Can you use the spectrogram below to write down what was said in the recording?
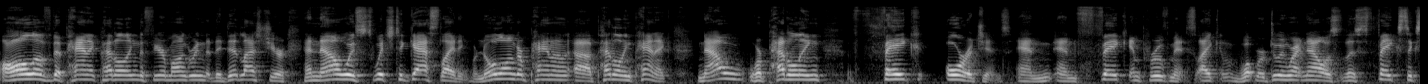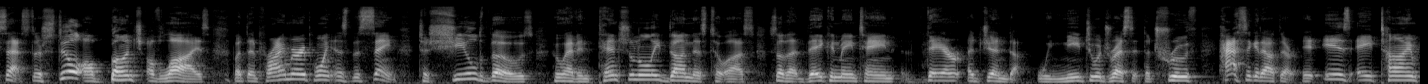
all of the panic peddling, the fear mongering that they did last year, and now we've switched to gaslighting. We're no longer pan- uh, peddling panic. Now we're peddling fake origins and and fake improvements. Like what we're doing right now is this fake success. There's still a bunch of lies but the primary point is the same to shield those who have intentionally done this to us so that they can maintain their agenda. We need to address it. The truth has to get out there. It is a time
